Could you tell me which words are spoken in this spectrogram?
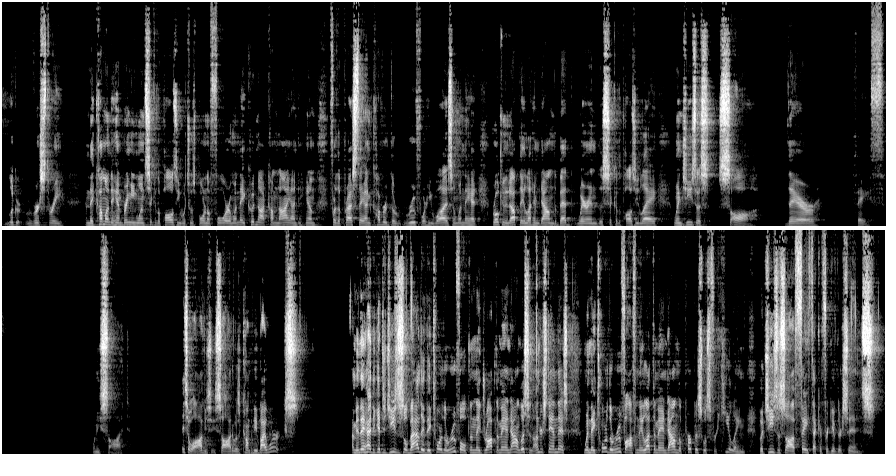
Look at verse 3. And they come unto him, bringing one sick of the palsy, which was borne of four. And when they could not come nigh unto him for the press, they uncovered the roof where he was. And when they had broken it up, they let him down the bed wherein the sick of the palsy lay. When Jesus saw their faith when he saw it. They said, well, obviously he saw it. It was accompanied by works. I mean, they had to get to Jesus so badly, they tore the roof open, they dropped the man down. Listen, understand this. When they tore the roof off and they let the man down, the purpose was for healing. But Jesus saw a faith that could forgive their sins.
